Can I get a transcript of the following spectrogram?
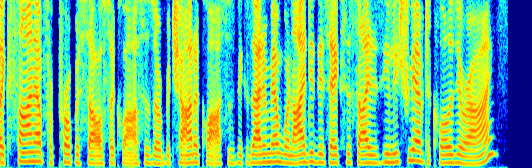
like sign up for proper salsa classes or bachata classes because I remember when I did these exercises, you literally have to close your eyes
